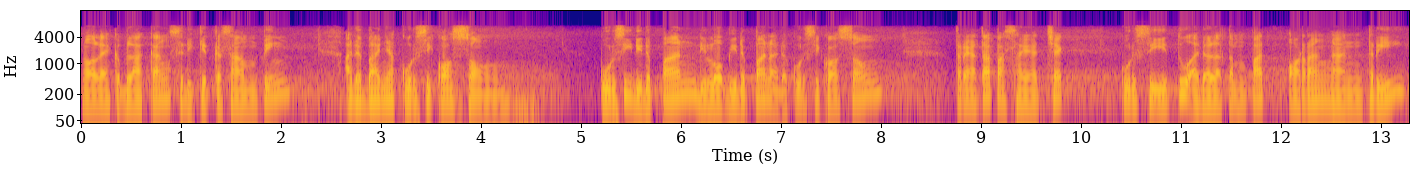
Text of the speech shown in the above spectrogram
noleh ke belakang sedikit ke samping, ada banyak kursi kosong. Kursi di depan, di lobi depan ada kursi kosong. Ternyata pas saya cek, kursi itu adalah tempat orang ngantri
